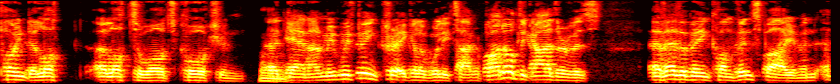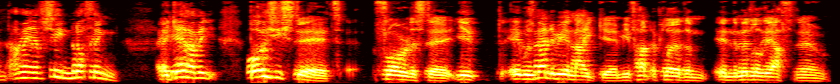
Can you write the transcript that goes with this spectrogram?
point a lot, a lot towards coaching again. I mean, we've been critical of Willie Taggart, but I don't think either of us have ever been convinced by him. And, and I mean, I've seen nothing. Again, I mean, Boise State, Florida State. You, it was meant to be a night game. You've had to play them in the middle of the afternoon.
